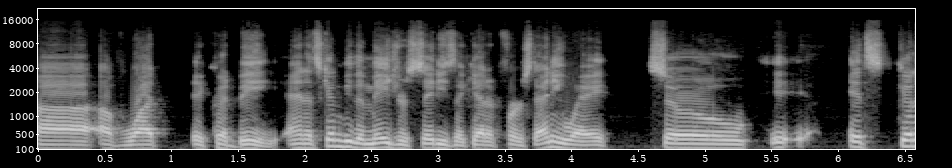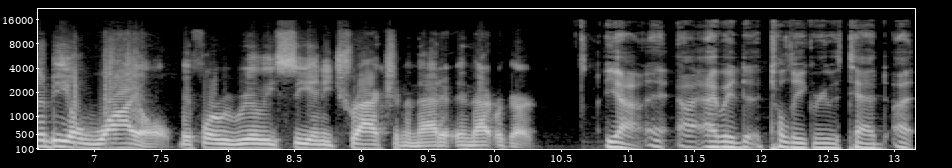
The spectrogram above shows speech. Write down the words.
uh, of what it could be, and it's going to be the major cities that get it first anyway. So it, it's going to be a while before we really see any traction in that in that regard. Yeah, I, I would totally agree with Ted. Uh,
